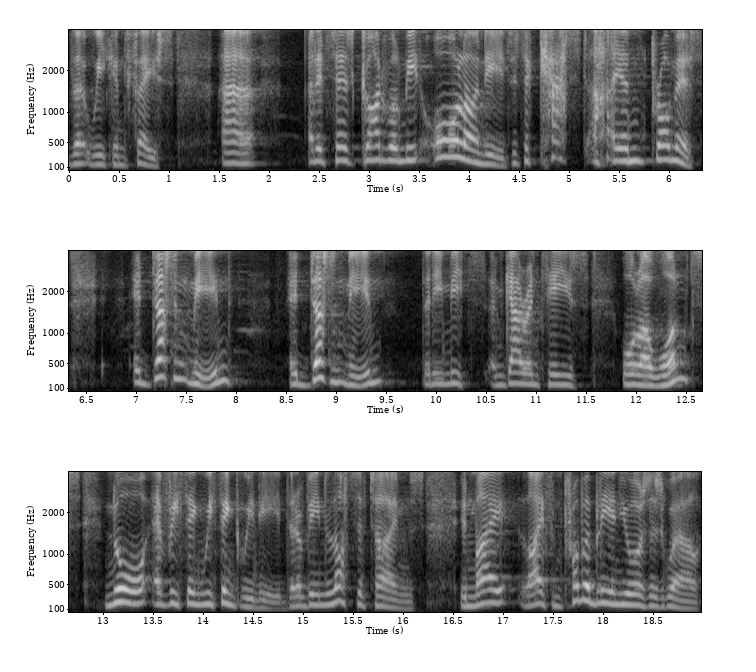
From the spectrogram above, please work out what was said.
that we can face. Uh, and it says God will meet all our needs. It's a cast iron promise. It doesn't mean it doesn't mean that he meets and guarantees all our wants, nor everything we think we need. There have been lots of times in my life, and probably in yours as well,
